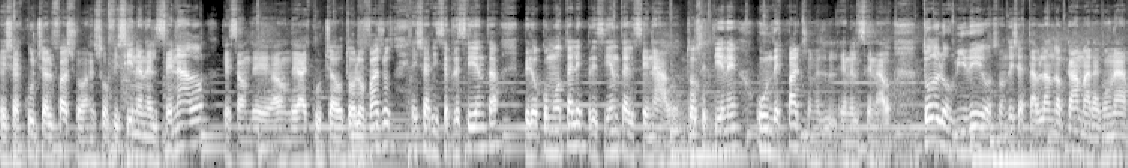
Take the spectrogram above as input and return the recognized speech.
ella escucha el fallo en su oficina en el Senado, que es donde, a donde ha escuchado todos los fallos. Ella es vicepresidenta, pero como tal es presidenta del Senado. Entonces tiene un despacho en el, en el Senado. Todos los videos donde ella está hablando a cámara con una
